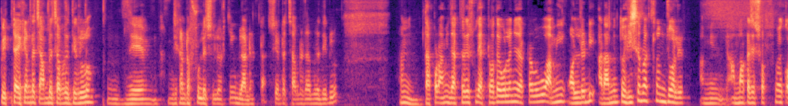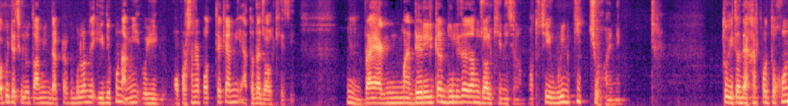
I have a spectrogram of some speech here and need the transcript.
পেটটা এখানটা চাপড়ে চাপড়ে দেখল, যে, যেখানটা ফুলে ছিল আর কি ব্লাডারটা সেটা চাপড়ে চাপড়ে দেখল। হুম, তারপর আমি ডাক্তারকে শুধু একটা কথা বললাম যে, ডাক্তারবাবু, আমি অলরেডি আর আমি তো হিসাব রাখছিলাম জলের। আমি, আমার কাছে সবসময় কপিটা ছিল, তো আমি ডাক্তারকে বললাম যে, এই দেখুন, আমি ওই অপারেশনের পর থেকে আমি এতটা জল খেয়েছি। হুম, প্রায় এক মানে দেড় লিটার, দু লিটার আমি জল খেয়ে নিয়েছিলাম, অথচ ইউরিন কিচ্ছু হয়নি। তো এটা দেখার পর তখন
